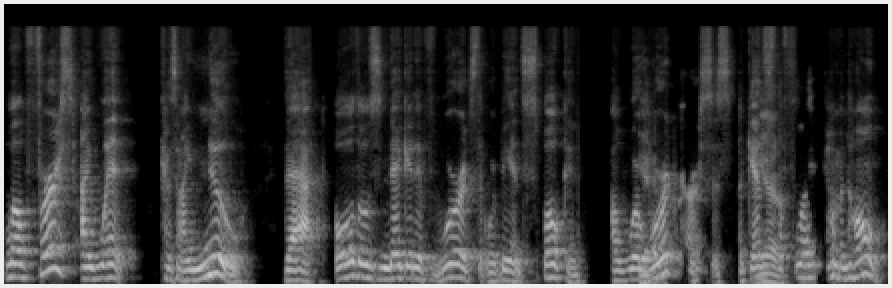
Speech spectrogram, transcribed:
Well, first I went because I knew that all those negative words that were being spoken uh, were Yeah. word curses against Yeah. the flight coming home.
